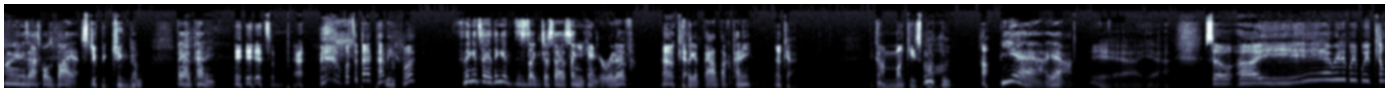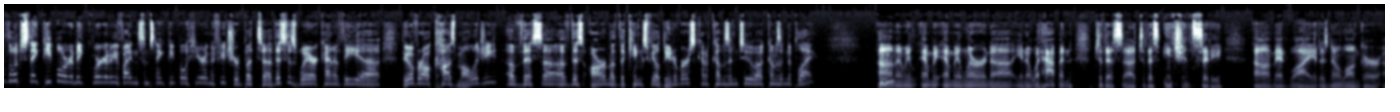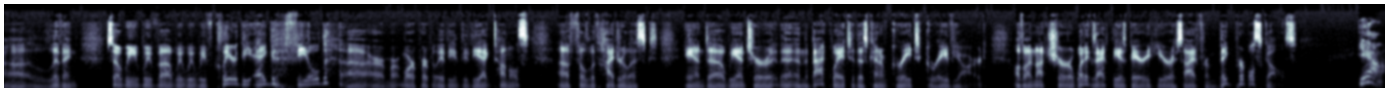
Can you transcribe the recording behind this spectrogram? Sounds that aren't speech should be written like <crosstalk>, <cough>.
I mean, these assholes buy it. Stupid kingdom. Bad penny. <laughs> it's a bad. What's a bad penny? Hmm. What? I think it's I think it's like just a thing you can't get rid of. Okay. Like a bad luck penny. okay. Like a monkey's paw. Mm-hmm. Huh. Yeah, yeah. Yeah, yeah. So, uh, yeah, we, we we killed a bunch of snake people. We're gonna be we're gonna be fighting some snake people here in the future. But uh, this is where kind of the uh, the overall cosmology of this uh, of this arm of the King's Field universe kind of comes into uh, comes into play. Um, and we and we and we learn, uh, you know, what happened to this uh, to this ancient city, um, and why it is no longer uh, living. So we we've uh, we, we we've cleared the egg field, uh, or more, more appropriately, the, the the egg tunnels uh, filled with hydralisks, and uh, we enter in the back way to this kind of great graveyard. Although I'm not sure what exactly is buried here, aside from big purple skulls. Yeah.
